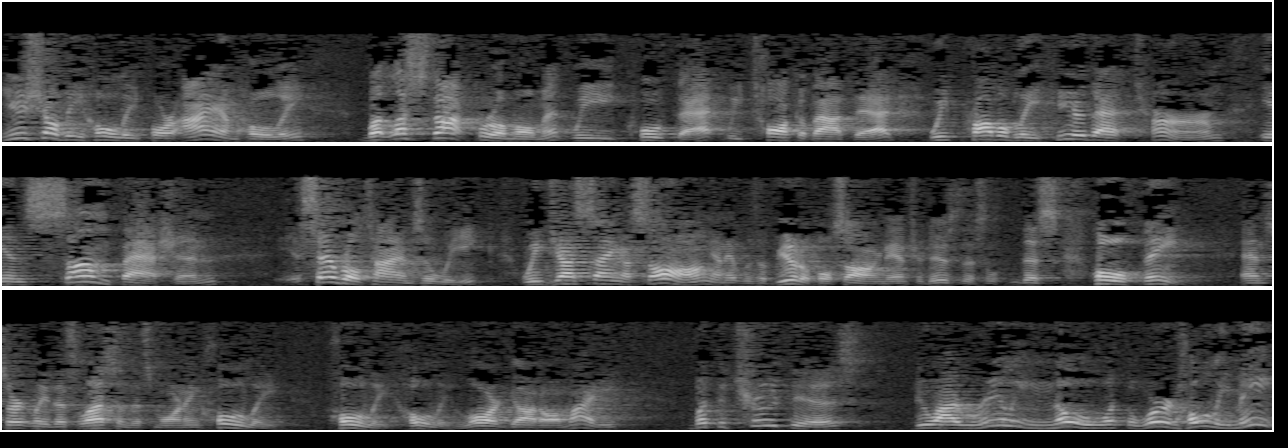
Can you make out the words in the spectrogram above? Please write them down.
You shall be holy, for I am holy. But let's stop for a moment. We quote that, we talk about that, we probably hear that term in some fashion several times a week. We just sang a song, and it was a beautiful song to introduce this, this whole theme, and certainly this lesson this morning Holy, Holy, Holy, Lord God Almighty. But the truth is, do I really know what the word holy means?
